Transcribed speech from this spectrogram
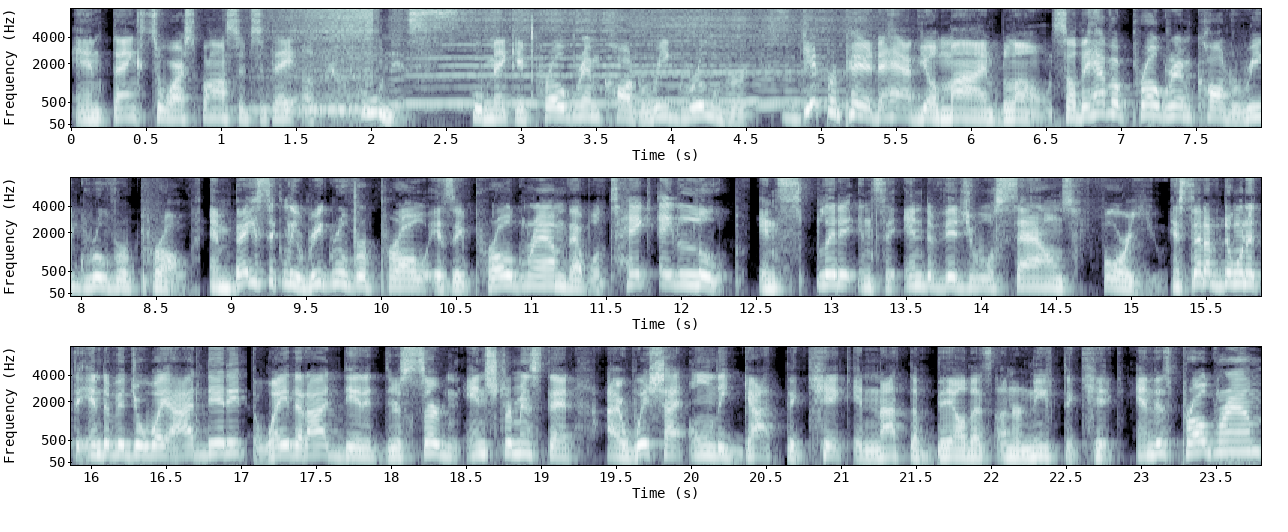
And thanks to our sponsor today, Accusonus, who make a program called Regroover, get prepared to have your mind blown. So they have a program called Regroover Pro. And basically Regroover Pro is a program that will take a loop and split it into individual sounds for you. Instead of doing it the individual way I did it, the way that I did it, there's certain instruments that I wish I only got the kick and not the bell that's underneath the kick. And this program program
